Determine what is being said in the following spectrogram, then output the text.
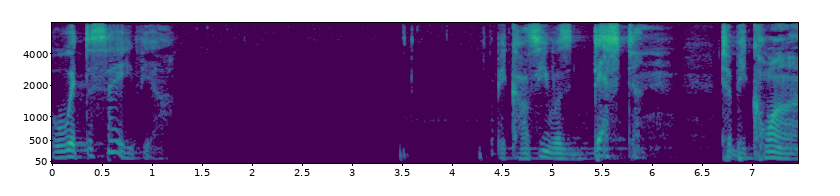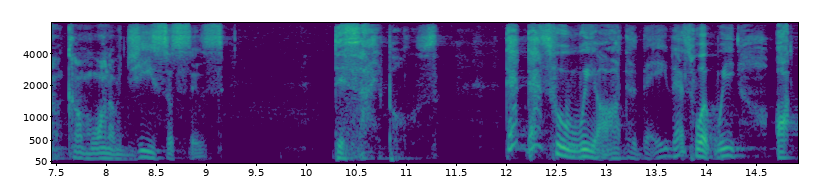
with the Savior because he was destined to become one of Jesus's disciples. That, that's who we are today. That's what we ought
